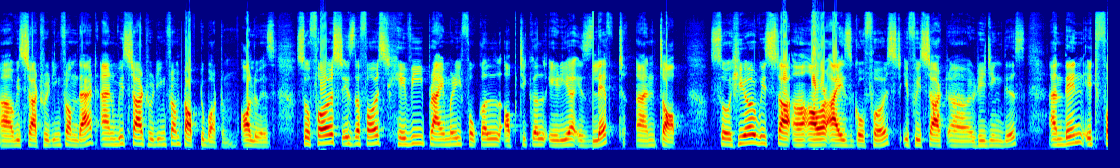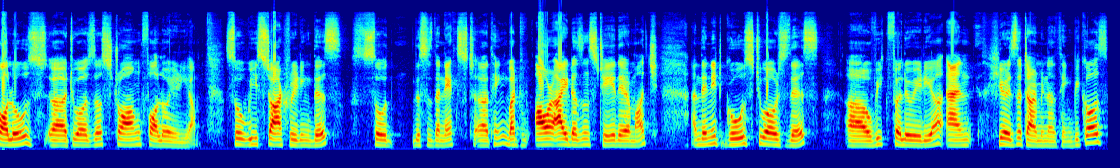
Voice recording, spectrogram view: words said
uh, we start reading from that and we start reading from top to bottom always. So, first is the first heavy primary focal optical area is left and top. So, here we start uh, our eyes go first if we start uh, reading this and then it follows uh, towards the strong follow area. So, we start reading this. So, this is the next uh, thing, but our eye does not stay there much and then it goes towards this uh, weak fellow area and here is the terminal thing because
